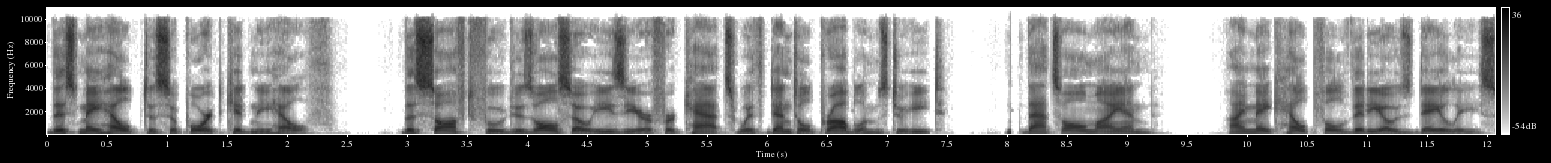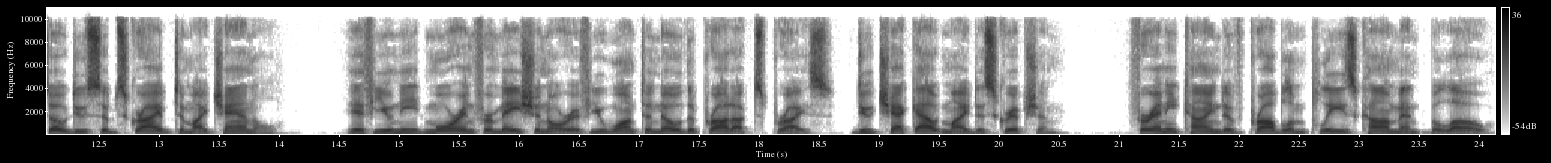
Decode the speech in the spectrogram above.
This may help to support kidney health. The soft food is also easier for cats with dental problems to eat. That's all my end. I make helpful videos daily so do subscribe to my channel. If you need more information or if you want to know the product's price, do check out my description. For any kind of problem please comment below.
